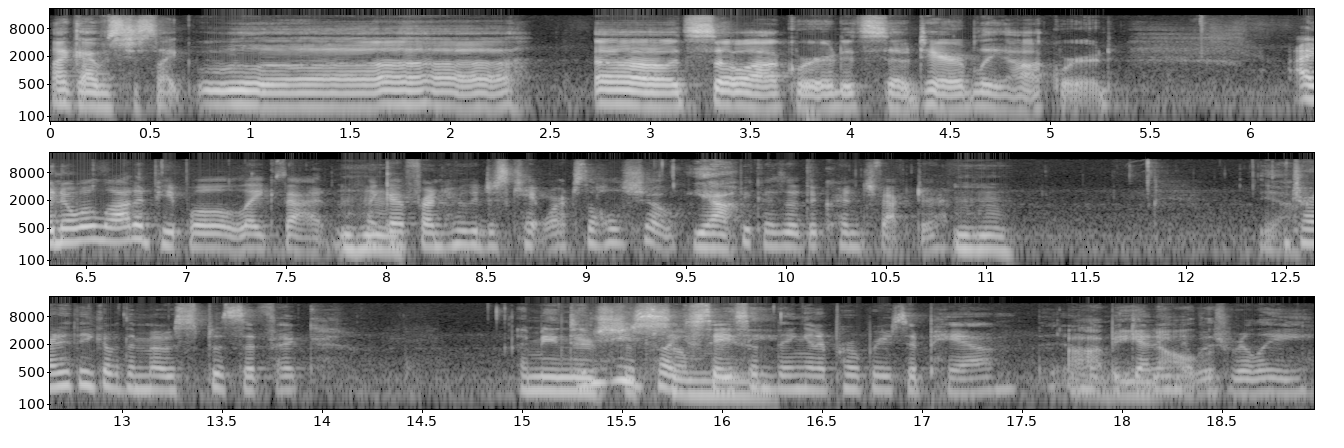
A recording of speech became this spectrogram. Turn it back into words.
Like I was just like, Ugh. oh, it's so awkward. It's so terribly awkward. I know a lot of people like that. Like mm-hmm. a friend who just can't watch the whole show. Yeah. Because of the cringe factor. Mm-hmm. Yeah. I'm trying to think of the most specific. I mean, Didn't there's he just like so say many. something inappropriate to Pam in I the beginning? That the- was really.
